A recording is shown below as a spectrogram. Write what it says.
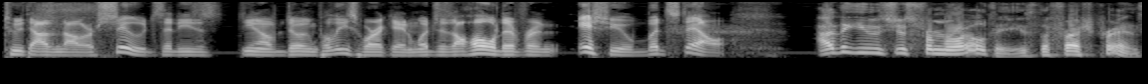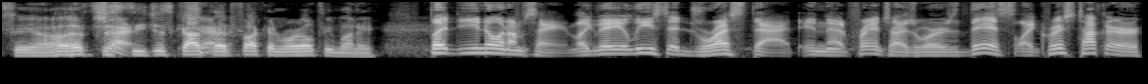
two thousand dollar suits that he's you know doing police work in, which is a whole different issue. But still, I think he was just from royalty. He's the Fresh Prince, you know. It's just Sure, he just got sure. that fucking royalty money. But you know what I'm saying? Like they at least address that in that franchise. Whereas this, like Chris Tucker,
